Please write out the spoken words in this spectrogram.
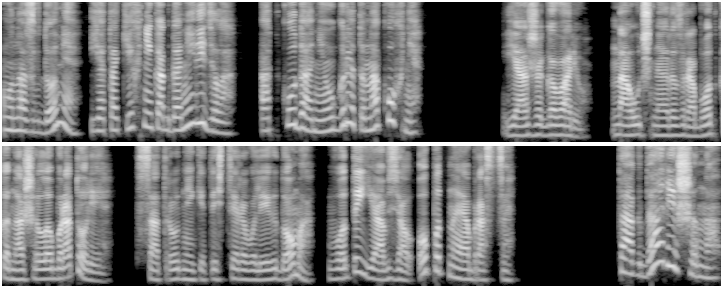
У нас в доме я таких никогда не видела. Откуда они у Грета на кухне? Я же говорю, научная разработка нашей лаборатории. Сотрудники тестировали их дома, вот и я взял опытные образцы. Тогда решено.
